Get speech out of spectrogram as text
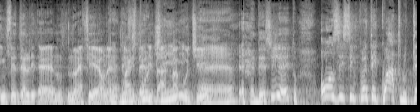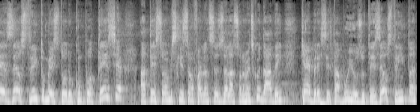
infidelidade. É, não, não é fiel, né? É, não tem mas fidelidade. por time, mas por time. É, é desse jeito. 11:54 Teseus 30 o mês todo com potência. Atenção, homens que estão falando seus relacionamentos, cuidado, hein? Quebre esse tabu e use o Teseus 30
